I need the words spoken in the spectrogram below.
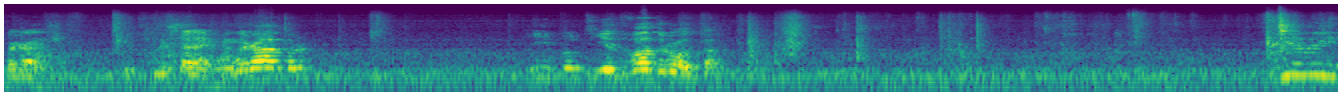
беремо, відключаємо генератор. І тут є два дрота. Білий.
